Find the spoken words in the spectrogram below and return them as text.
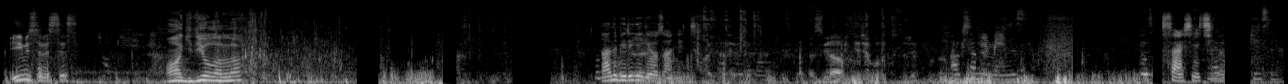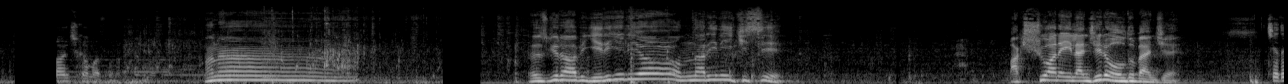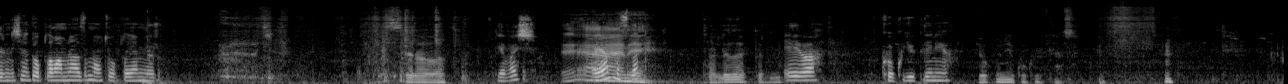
İyi misiniz siz? Aa gidiyorlar la. Ben de biri geliyor zannettim. Özgür abi gece balık tutacak burada. Akşam yemeğiniz. Her şey için. Şu an çıkamaz buna. Ana. Özgür abi geri geliyor. Onlar yine ikisi. Bak şu an eğlenceli oldu bence. Çadırın içine toplamam lazım ama toplayamıyorum. Selam. Yavaş. Ayağın mı Yani. ayaklarını. Eyvah. Koku yükleniyor. Yok mu niye koku yüklensin?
